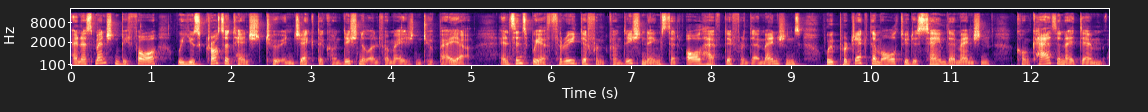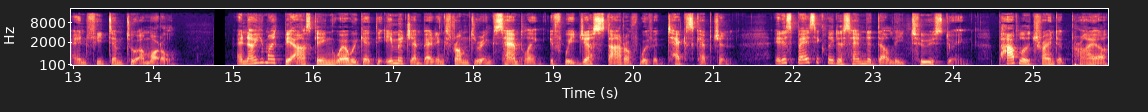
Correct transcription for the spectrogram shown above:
And as mentioned before, we use cross attention to inject the conditional information to Paella. And since we have three different conditionings that all have different dimensions, we project them all to the same dimension, concatenate them and feed them to a model. And now you might be asking where we get the image embeddings from during sampling, if we just start off with a text caption. It is basically the same that DALL-E 2 is doing. Pablo trained a prior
